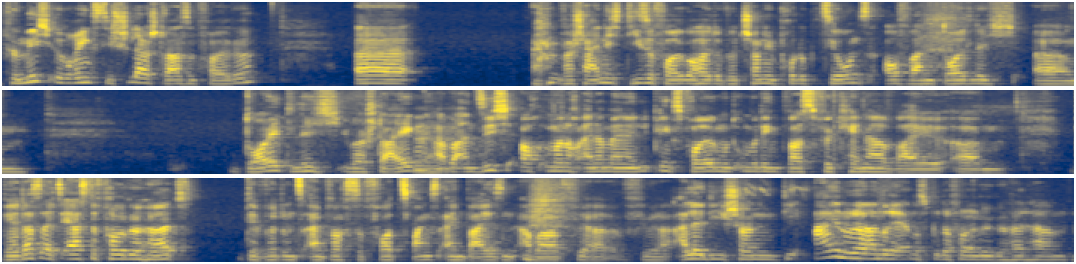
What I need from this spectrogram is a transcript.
Für mich übrigens die Schillerstraßenfolge. Äh, wahrscheinlich diese Folge heute wird schon den Produktionsaufwand deutlich ähm, deutlich übersteigen, aber an sich auch immer noch einer meiner Lieblingsfolgen und unbedingt was für Kenner, weil ähm, wer das als erste Folge hört, der wird uns einfach sofort zwangseinweisen, aber für, für alle, die schon die ein oder andere Erdnussbutter-Folge gehört haben,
